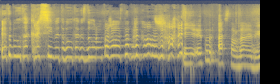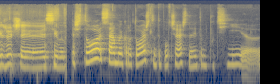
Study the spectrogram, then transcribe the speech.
это было так красиво, это было так здорово, пожалуйста, продолжай. И это основная движущая сила. Что самое крутое, что ты получаешь на этом пути э,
